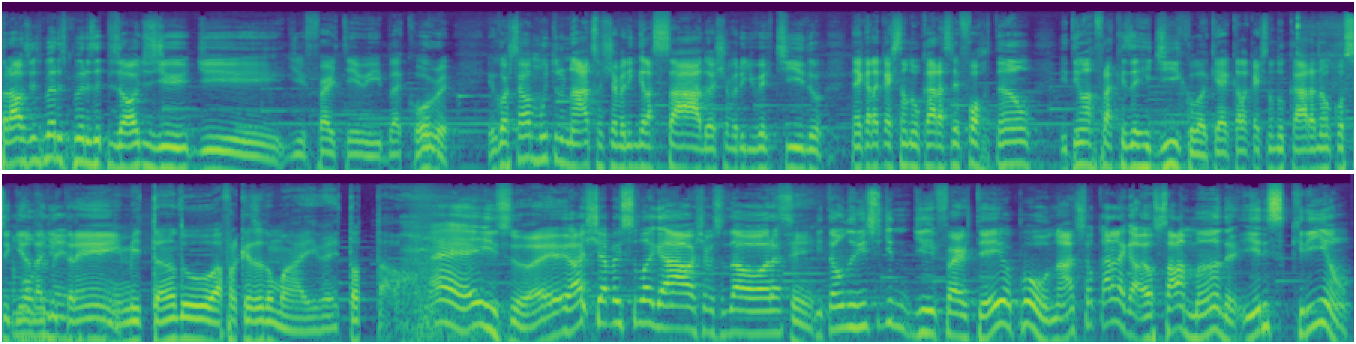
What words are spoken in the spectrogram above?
Para os dois primeiros, primeiros episódios de, de, de Fair Tail e Black Clover, eu gostava muito do Natsu, achava ele engraçado, achava ele divertido. Tem aquela questão do cara ser fortão e tem uma fraqueza ridícula, que é aquela questão do cara não conseguir O andar de trem. Imitando a fraqueza do Mai, velho. Total. É, é isso. Eu achava isso legal, achava isso da hora. Sim. Então, no início de, de Fair Tail, pô, o Natsu é o cara legal, é o Salamander. E eles criam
